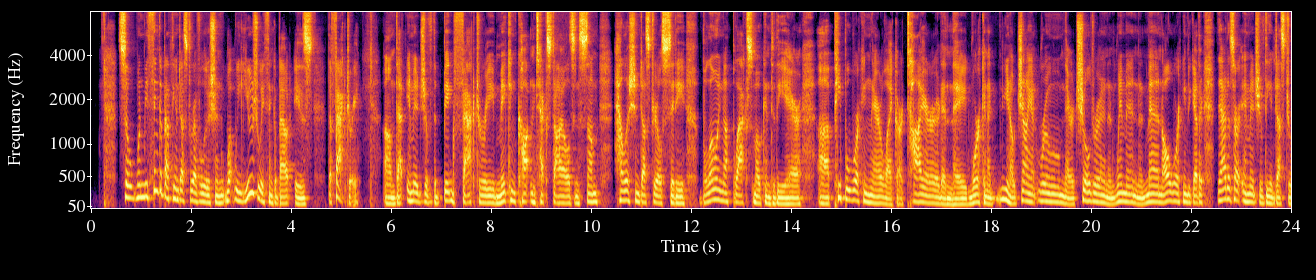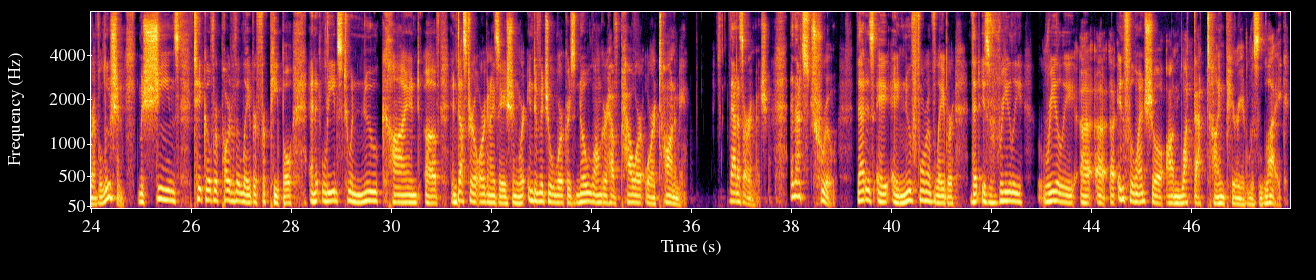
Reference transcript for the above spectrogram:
So, when we think about the Industrial Revolution, what we usually think about is the factory. Um, that image of the big factory making cotton textiles in some hellish industrial city, blowing up black smoke into the air. Uh, people working there like are tired and they work in a you know giant room. There are children and women and men all working together. That is our image of the Industrial Revolution. Machines take over part of the labor for people, and it leads to a new kind of industrial organization where individual workers no longer have power or autonomy. That is our image. And that's true. That is a, a new form of labor that is really, really uh, uh, uh, influential on what that time period was like.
